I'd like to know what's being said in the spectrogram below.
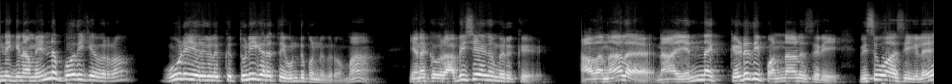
இன்னைக்கு நம்ம என்ன போதிக்க வர்றோம் ஊழியர்களுக்கு துணிகரத்தை உண்டு பண்ணுகிறோமா? எனக்கு ஒரு அபிஷேகம் இருக்கு. அதனால நான் என்ன கெடுதி பண்ணாலும் சரி விசுவாசிகளே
